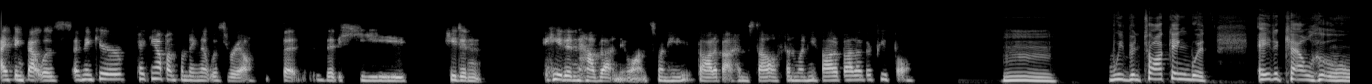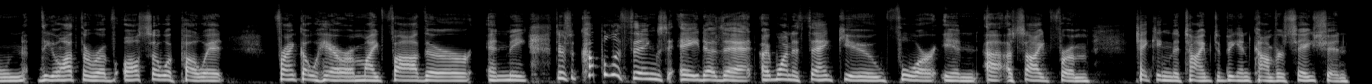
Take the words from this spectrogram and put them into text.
i think that was i think you're picking up on something that was real that that he he didn't he didn't have that nuance when he thought about himself and when he thought about other people. Mm. We've been talking with Ada Calhoun, the author of Also a Poet, Frank O'Hara, my father, and me. There's a couple of things, Ada, that I want to thank you for. In uh, aside from taking the time to be in conversation,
